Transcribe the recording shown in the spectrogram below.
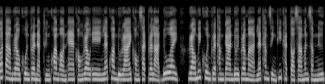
ก็ตามเราควรตระหนักถึงความอ่อนแอของเราเองและความดุร้ายของสัตว์ประหลาดด้วย เราไม่ควรกระทำการโดยประมาทและทำสิ่งที่ขัดต่อสามัญสำนึก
